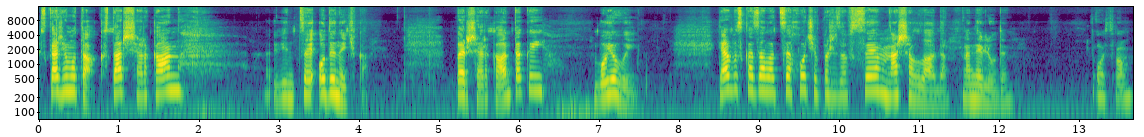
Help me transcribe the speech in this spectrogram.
Скажімо так, старший аркан він це одиничка. Перший аркан такий бойовий. Я би сказала, це хоче перш за все наша влада, а не люди. Ось вам.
